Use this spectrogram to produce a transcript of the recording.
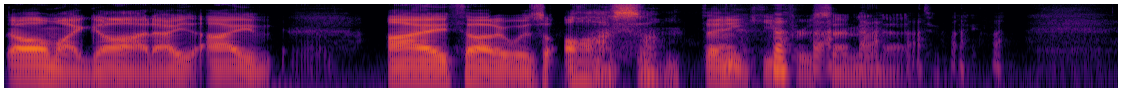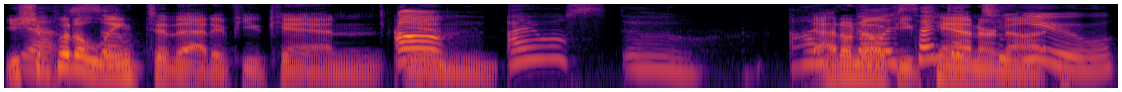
Oh my god, I I I thought it was awesome. Thank you for sending that to me. You Yeah, should put a so- link to that if you can. Oh, in I will. s- Oh, I don't know if you sent can it or to not. You,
